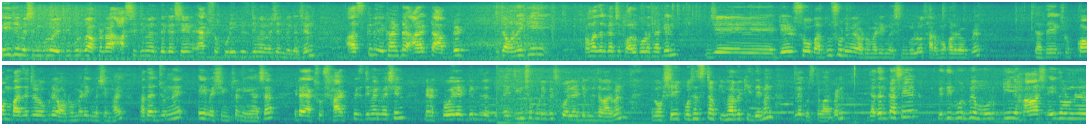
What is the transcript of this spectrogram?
এই যে মেশিনগুলো ইতিপূর্বে আপনারা আশি ডিমের দেখেছেন, একশো কুড়ি পিস ডিমের মেশিন দেখেছেন। আজকের এখানটায় আরেকটা আপডেট যেটা অনেকেই আমাদের কাছে কল করে থাকেন যে দেড়শো বা দুশো ডিমের অটোমেটিক মেশিনগুলো থার্মোকলের উপরে, যাতে একটু কম বাজেটের উপরে অটোমেটিক মেশিন হয়, তাদের জন্য এই মেশিনটা নিয়ে আসা। এটা একশো ষাট পিস ডিমের মেশিন এখানে কোয়েলের ডিম দিতে, এই তিনশো কুড়ি পিস কোয়েলের ডিম দিতে পারবেন এবং সেই প্রসেসটা কীভাবে কী দেবেন তাহলে বুঝতে পারবেন। যাদের কাছে ইতিপূর্বে মুরগি, হাঁস এই ধরনের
